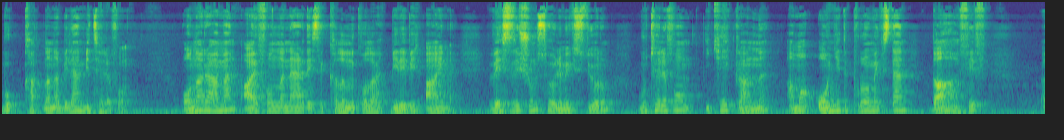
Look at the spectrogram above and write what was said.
bu katlanabilen bir telefon. Ona rağmen iPhone'la neredeyse kalınlık olarak birebir aynı. Ve size şunu söylemek istiyorum. Bu telefon iki ekranlı ama 17 Pro Max'ten daha hafif. Ee,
